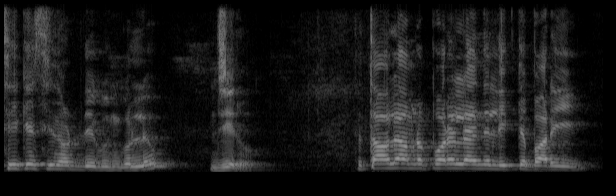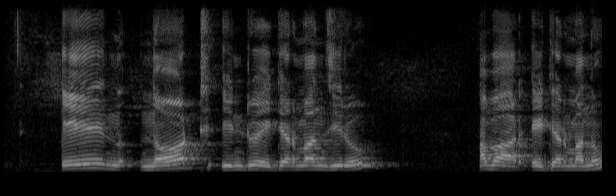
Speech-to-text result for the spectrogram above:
সিকে সি নট দিয়ে গুণ করলেও জিরো তো তাহলে আমরা পরের লাইনে লিখতে পারি এ নট ইন্টু এইটার মান জিরো আবার এইটার মানও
